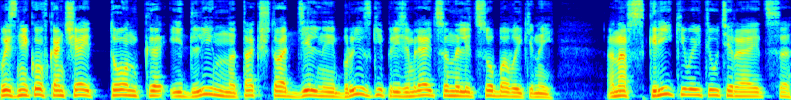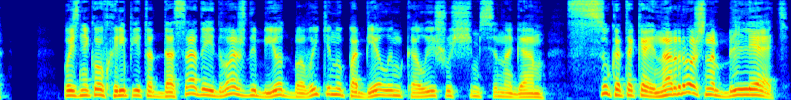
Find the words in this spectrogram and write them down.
Поздняков кончает тонко и длинно, так что отдельные брызги приземляются на лицо Бавыкиной. Она вскрикивает и утирается. Поздняков хрипит от досады и дважды бьет Бавыкину по белым колышущимся ногам. «Сука такая, нарочно, блядь!»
